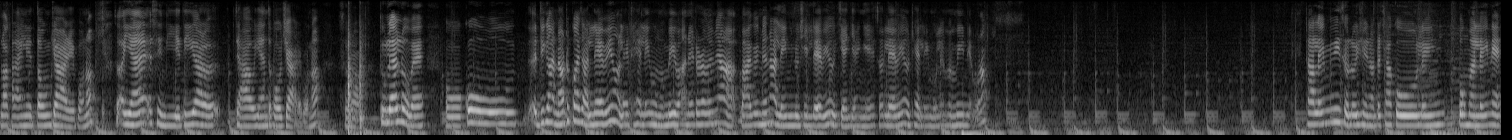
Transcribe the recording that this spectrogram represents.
blog တိုင်းလည်းသုံးကြရတယ်ပေါ့နော်ဆိုအရန်အဆင်ပြေရတီးကတော့ဒါကိုအရန်သဘောကျရတယ်ပေါ့နော်ဆိုတော့သူလည်းလိုပဲဟိုကိုအဓိကနောက်တစ်ခါကျ level ကိုလည်းထည့်လိမ့်ဖို့မမေ့ပါနဲ့တော်တော်များများဘာပဲမျက်နှာလိမ့်ပြီးလို့ရှိရင် level ကိုကြမ်းကြမ်းငယ်ဆိုတော့ level ကိုထည့်လိမ့်ဖို့လည်းမမေ့နဲ့ပေါ့နော်ဒါလိမ့်မိပြီဆိုလို့ရှိရင်တော့တခြားကိုလိမ့်ပုံမှန်လိမ့်နဲ့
